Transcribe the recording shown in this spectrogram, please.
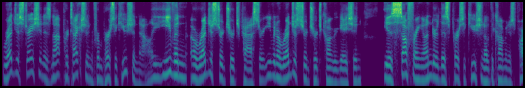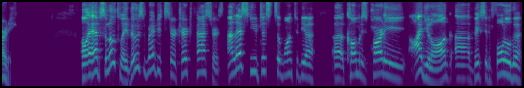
registration is not protection from persecution now. Even a registered church pastor, even a registered church congregation is suffering under this persecution of the Communist Party. Oh, absolutely. Those registered church pastors, unless you just want to be a, a Communist Party ideologue, uh, basically follow the,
